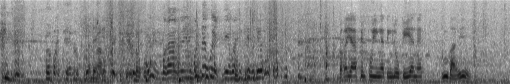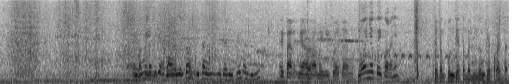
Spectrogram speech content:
Mapakataya Ay, makakaya yung pagdawit. Di naman ganyan. Baka yapin po yung ating lupi yan eh. Hmm, bayo. Ay, malapit ka katawan nito. Itang megalupi man din. Ay, bakit may kamamay yung ikwata mo? Mukha niya po ikaw kanya. Katampun kaya tabaligan kaya pakibat.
